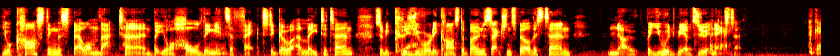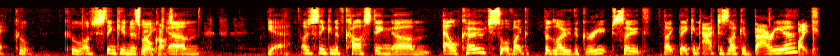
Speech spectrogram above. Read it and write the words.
you're casting the spell on that turn, but you're holding its effect to go at a later turn. So because Hmm. Yeah. you've already cast a bonus action spell this turn, no, but you would be able to do it Okay. next turn. Okay, cool. Cool. I was just thinking of like Spellcasting. um yeah, I was just thinking of casting um Elko just sort of like below the group so th- like they can act as like a barrier. Like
